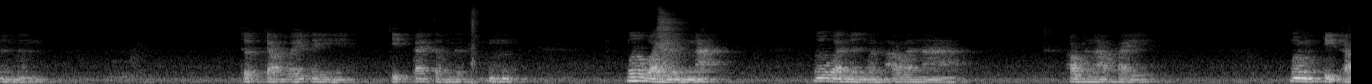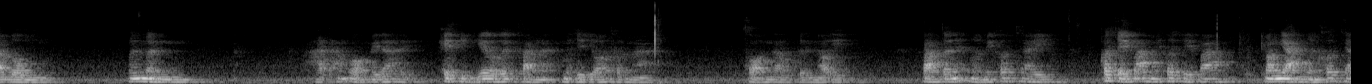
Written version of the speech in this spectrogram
มันเหมือนจดจำไว้ในจิตใต้สำนึก เมื่อวันหนึ่งนะ เมื่อวันหนึ่งมันภาวนา ภาวนาไป เมื่อมันติดอารมณ์ มันมันหาทางออกไม่ได้ไอ้สิ่งที่เราได้ฟังน่ะ มันจะย้อนกลับมา สอนเราเตือนเราเองฟังตอนนี้เหมือนไม่เข้าใจ เข้าใจบ้างไม่เข้าใจบ้างบางอย่างเหมือนเข้าใจ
